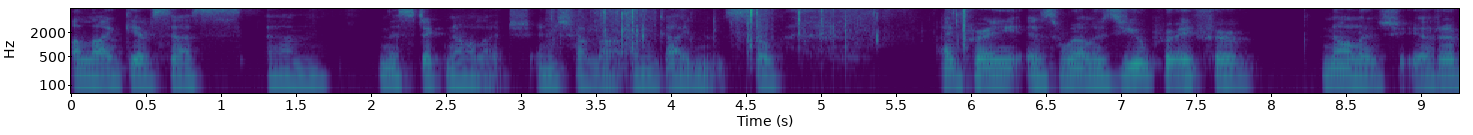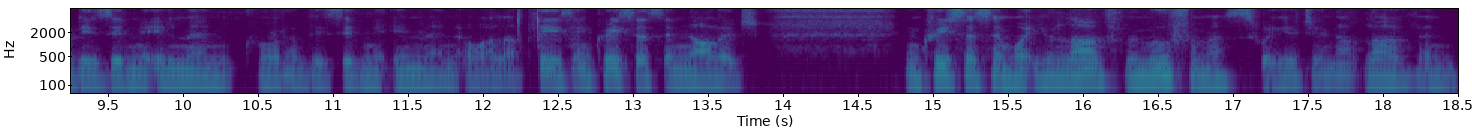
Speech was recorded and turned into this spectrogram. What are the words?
Allah gives us um, mystic knowledge, inshallah, and guidance. So I pray as well as you pray for knowledge. Ya Rabbi zidni ilman, Rabbi zidni ilman. Oh Allah, please increase us in knowledge. Increase us in what you love, remove from us what you do not love, and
